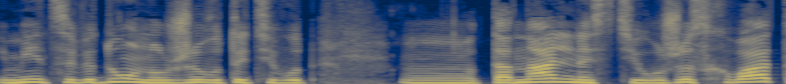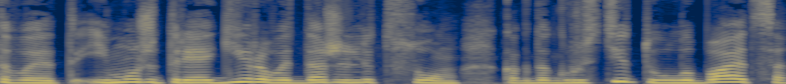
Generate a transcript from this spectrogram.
Имеется в виду, он уже вот эти вот тональности уже схватывает и может реагировать даже лицом, когда грустит и улыбается.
